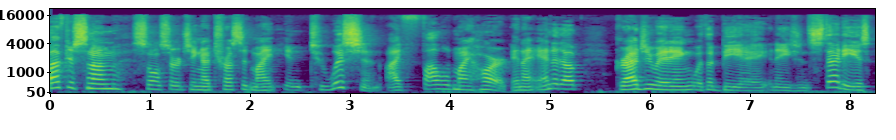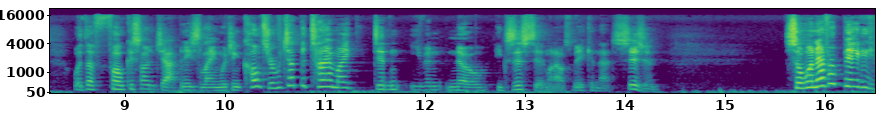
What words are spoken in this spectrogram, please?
after some soul searching, I trusted my intuition. I followed my heart, and I ended up graduating with a BA in Asian Studies with a focus on Japanese language and culture, which at the time I didn't even know existed when I was making that decision. So, whenever big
